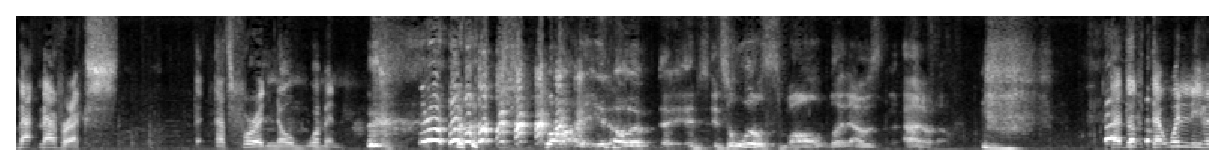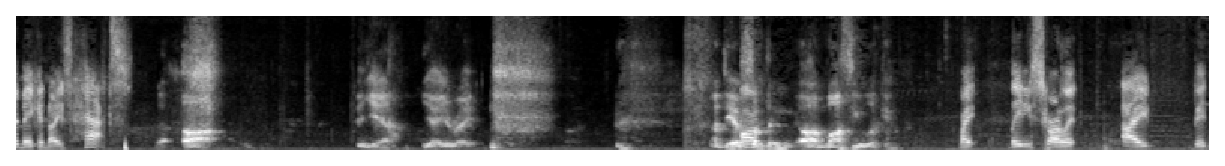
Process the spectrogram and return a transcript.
Ma- Mavarax. Th- that's for a gnome woman. well, you know, it's it's a little small, but I was I don't know. That do- that wouldn't even make a nice hat. Uh, yeah, yeah, you're right. uh, do you have Um, something uh, mossy looking? My Lady Scarlet, I bid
